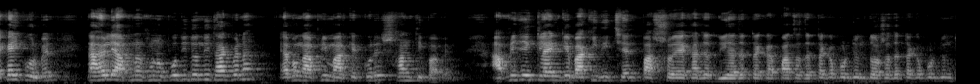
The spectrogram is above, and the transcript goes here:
একাই করবেন, তাহলে আপনার কোনো প্রতিদ্বন্দ্বী থাকবে না এবং আপনি মার্কেট করে শান্তি পাবেন। আপনি যে ক্লায়েন্টকে বাকি দিচ্ছেন, পাঁচশো, এক হাজার, দুই হাজার টাকা, পাঁচ হাজার টাকা পর্যন্ত, দশ হাজার টাকা পর্যন্ত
